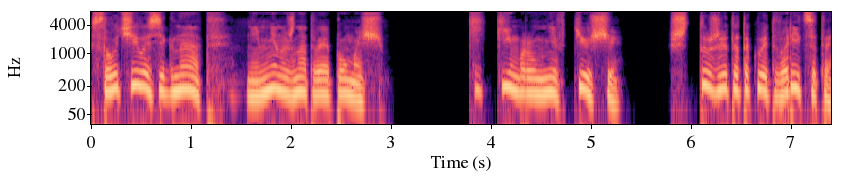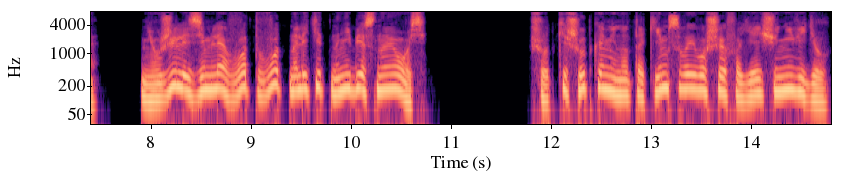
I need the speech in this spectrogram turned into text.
«Случилось, Игнат, и мне нужна твоя помощь. Кикимору мне в тюще. Что же это такое творится-то? Неужели Земля вот-вот налетит на небесную ось?» Шутки шутками, но таким своего шефа я еще не видел.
